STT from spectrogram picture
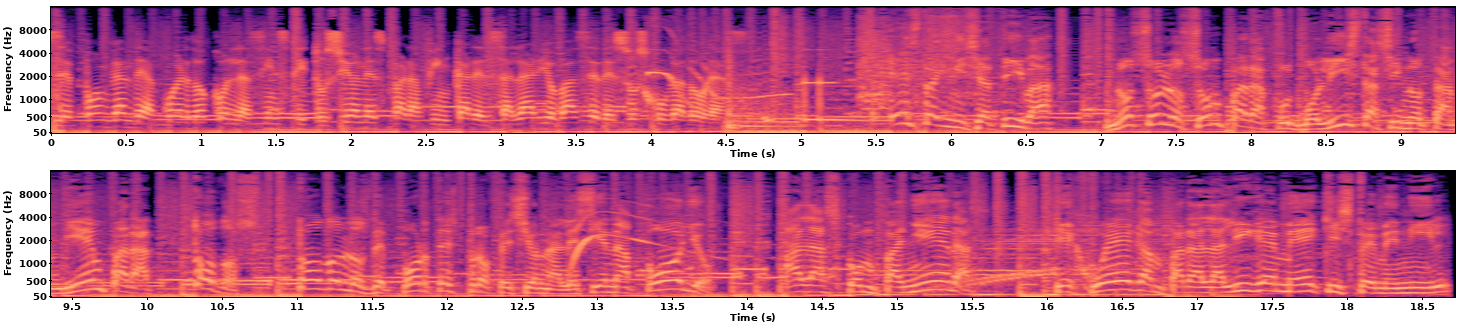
se pongan de acuerdo con las instituciones para fincar el salario base de sus jugadoras. Esta iniciativa no solo son para futbolistas, sino también para todos, todos los deportes profesionales y en apoyo a las compañeras que juegan para la Liga MX femenil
